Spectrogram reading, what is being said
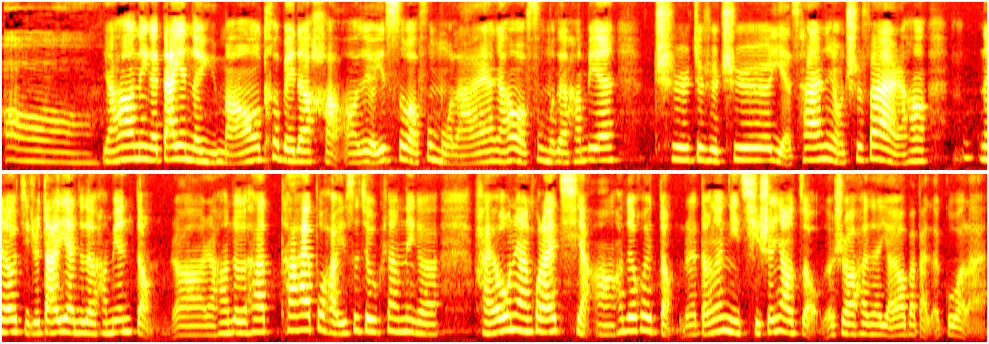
哦，然后那个大雁的羽毛特别的好，有一次我父母来，然后我父母在旁边吃，就是吃野餐那种吃饭，然后那有几只大雁就在旁边等着，然后就他他还不好意思，就像那个海鸥那样过来抢，他就会等着，等着你起身要走的时候，他再摇摇摆摆的过来。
